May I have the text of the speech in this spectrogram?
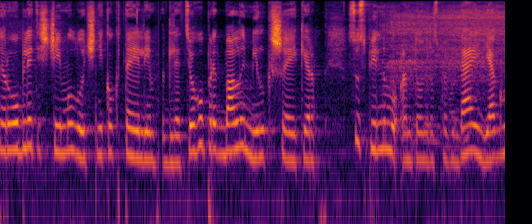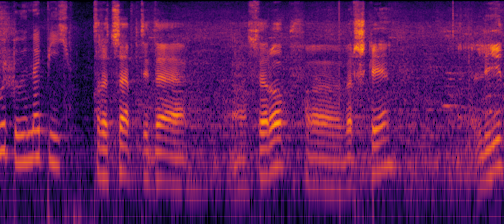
роблять ще й молочні коктейлі. Для цього придбали мілкшейкер. Суспільному Антон розповідає, як готує напій. Рецепт іде е, сироп, е, вершки, лід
